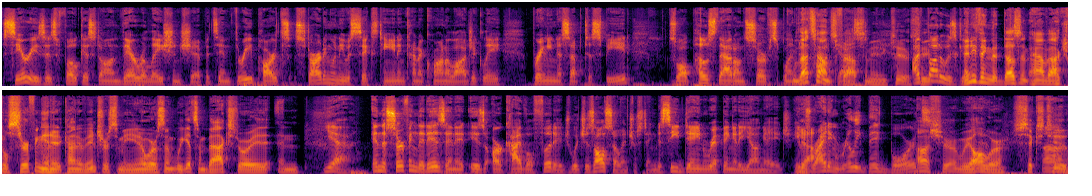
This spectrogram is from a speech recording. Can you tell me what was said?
series is focused on their relationship. It's in three parts, starting when he was 16 and kind of chronologically bringing us up to speed. So I'll post that on Surf Splendor. Well, that sounds fascinating too. I thought it was good. Anything that doesn't have actual surfing in it kind of interests me. You know, where some we get some backstory and Yeah. And the surfing that is in it is archival footage, which is also interesting to see Dane ripping at a young age. He was riding really big boards. oh sure, we all were six two. Uh,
